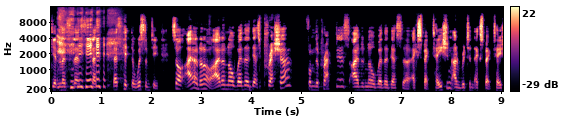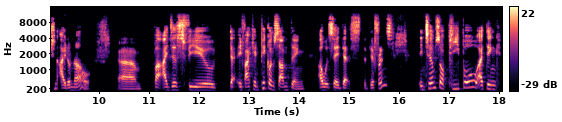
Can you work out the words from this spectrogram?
get let's let's let's, let's hit the wisdom teeth. So I don't know. I don't know whether there's pressure from the practice. I don't know whether there's an expectation, unwritten expectation. I don't know. Um, but I just feel that if I can pick on something, I would say that's the difference. In terms of people, I think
